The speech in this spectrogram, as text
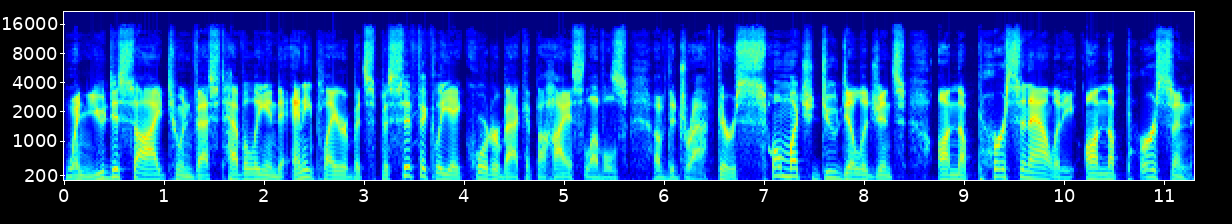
when you decide to invest heavily into any player, but specifically a quarterback at the highest levels of the draft. There is so much due diligence on the personality, on the person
